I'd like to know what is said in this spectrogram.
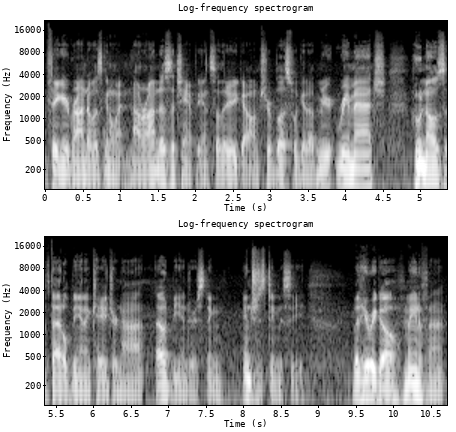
figured Ronda was going to win. Now Ronda's the champion, so there you go. I'm sure Bliss will get a rematch. Who knows if that'll be in a cage or not? That would be interesting. Interesting to see. But here we go, main event.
